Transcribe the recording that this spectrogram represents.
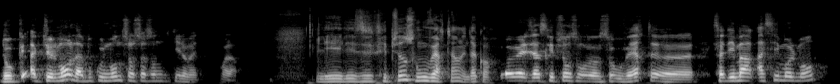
Donc actuellement, on a beaucoup de monde sur 70 km. Voilà. Les, inscriptions sont ouvertes, hein, on est d'accord. Ouais, les inscriptions sont, sont ouvertes. Euh, ça démarre assez mollement,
